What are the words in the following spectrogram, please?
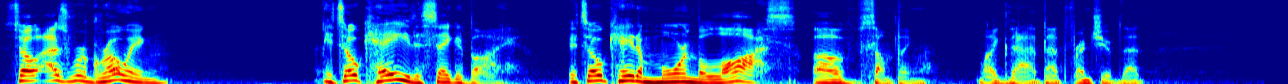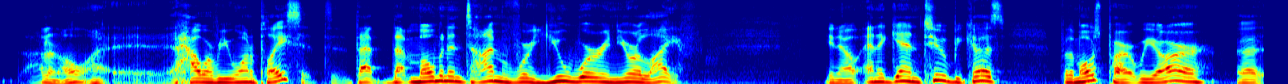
So as we're growing, it's okay to say goodbye. It's okay to mourn the loss of something like that, that friendship, that I don't know, however you want to place it. That that moment in time of where you were in your life. You know, and again too because for the most part we are uh,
